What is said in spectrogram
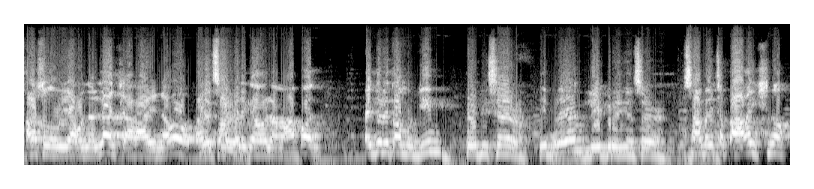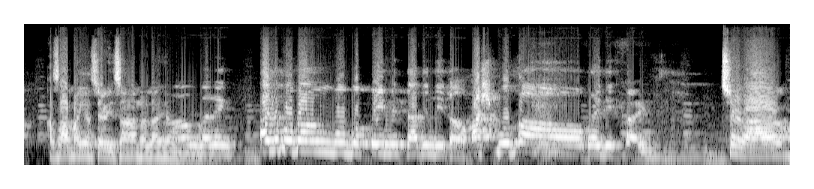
kaso uwi ako ng lunch, kakain ako, tapos Yes, papalik ako lang hapon. Pwede ulit ako mag-gym? Pwede sir. Libre Oh, yan? Libre yun sir. Kasama yun sa package, no? Kasama yan sir, isang ano lang yun. Ah, Ang galing. Ano po ba ang move of payment natin dito? Cash po ba o credit card? Sir, ah,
